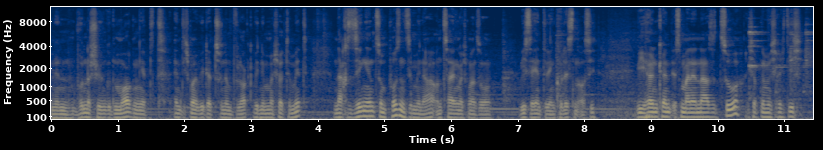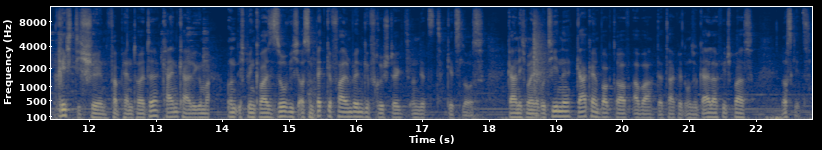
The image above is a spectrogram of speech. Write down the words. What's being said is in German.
Einen wunderschönen guten Morgen, jetzt endlich mal wieder zu einem Vlog. Wir nehmen euch heute mit nach Singen zum Posenseminar und zeigen euch mal so, wie es hier hinter den Kulissen aussieht. Wie ihr hören könnt, ist meine Nase zu. Ich habe nämlich richtig, richtig schön verpennt heute, kein Cardio gemacht. Und ich bin quasi so, wie ich aus dem Bett gefallen bin, gefrühstückt und jetzt geht's los. Gar nicht meine Routine, gar keinen Bock drauf, aber der Tag wird umso geiler. Viel Spaß, los geht's.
